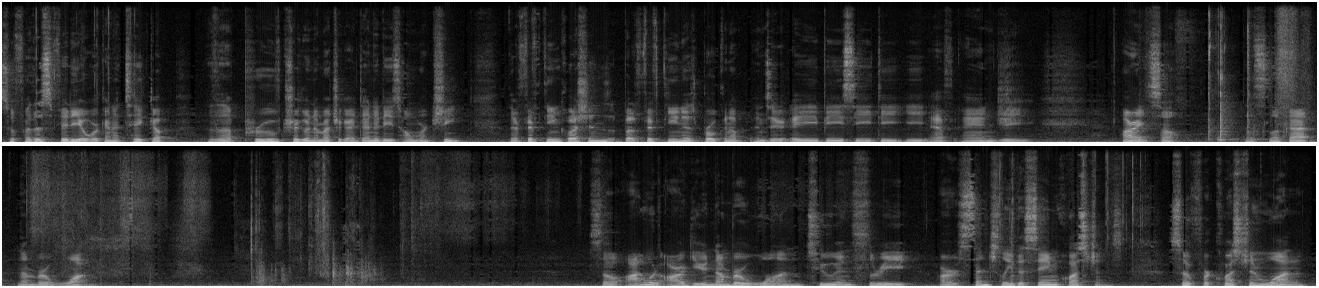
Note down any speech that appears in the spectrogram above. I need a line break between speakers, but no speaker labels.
So for this video, we're going to take up the Prove Trigonometric Identities homework sheet. There are 15 questions, but 15 is broken up into A, B, C, D, E, F, and G. All right, so let's look at number one. So I would argue number one, two, and three are essentially the same questions. So for question one,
